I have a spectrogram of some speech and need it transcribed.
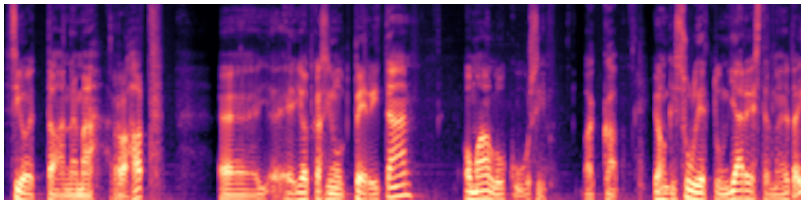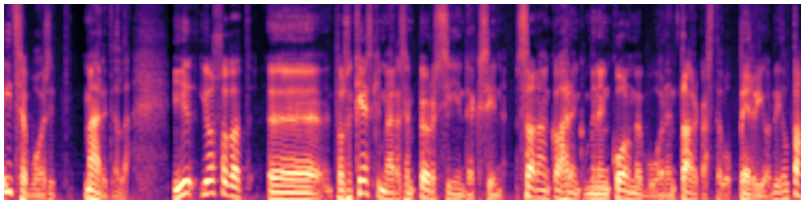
sijoittaa nämä rahat, jotka sinulta peritään omaan lukuusi, vaikka johonkin suljettuun järjestelmään, jota itse voisit määritellä. Niin jos otat äh, keskimääräisen pörssiindeksin 123 vuoden tarkasteluperiodilta,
